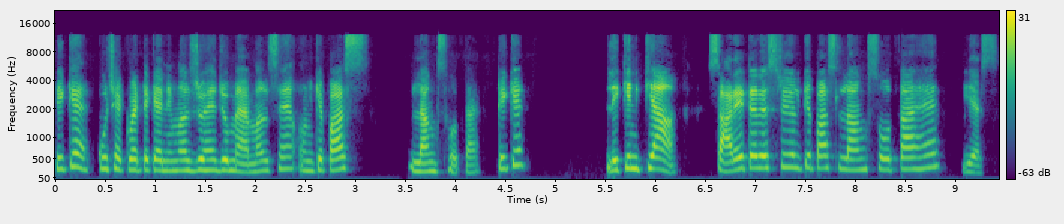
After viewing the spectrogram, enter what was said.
ठीक है? कुछ एक्वेटिक एनिमल्स जो हैं, जो मैमल्स हैं, उनके पास लंग्स होता है। ठीक है? लेकिन क्या सारे टेरेस्ट्रियल के पास लंग्स होता है? यस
